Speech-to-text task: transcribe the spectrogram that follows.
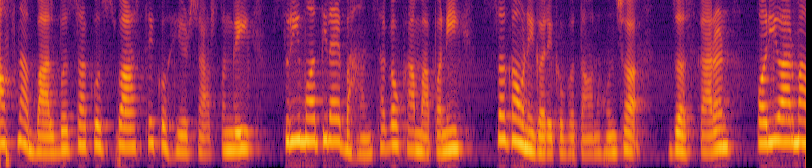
आफ्ना बालबच्चाको स्वास्थ्यको हेरचाहसँगै श्रीमतीलाई भान्साको काममा पनि सघाउने गरेको बताउनुहुन्छ जसकारण परिवारमा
